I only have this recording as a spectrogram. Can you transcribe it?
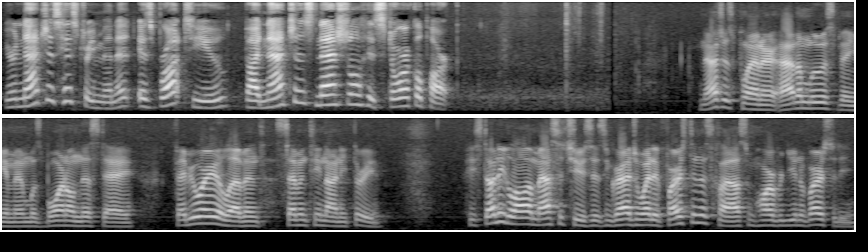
Your Natchez History Minute is brought to you by Natchez National Historical Park. Natchez planter Adam Lewis Bingaman was born on this day, February 11, 1793. He studied law in Massachusetts and graduated first in his class from Harvard University.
